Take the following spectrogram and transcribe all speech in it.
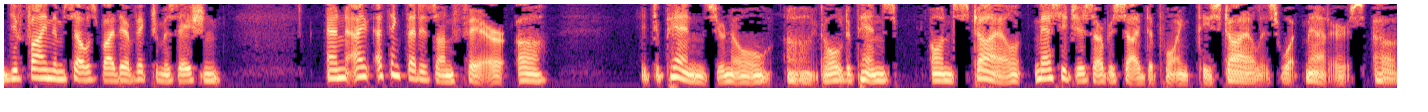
define themselves by their victimization, and I, I think that is unfair. Uh, it depends, you know. Uh, it all depends on style. Messages are beside the point. The style is what matters. Uh,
